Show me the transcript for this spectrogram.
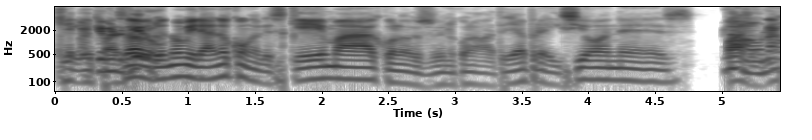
¿Qué le pasa a Bruno mirando con el esquema, con, los, con la batalla de predicciones? No, una,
